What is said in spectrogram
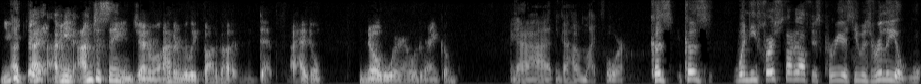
You, I'd could, I, I mean, I'm just saying in general. I haven't really thought about it in depth. I don't know where I would rank him. Yeah, I, I think I have him like four. Cause, cause when he first started off his careers, he was really a w-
